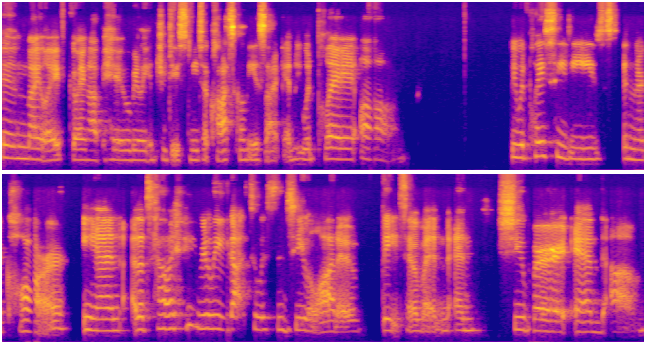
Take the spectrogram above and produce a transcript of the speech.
in my life growing up who really introduced me to classical music. And we would play um, we would play CDs in their car. And that's how I really got to listen to a lot of Beethoven and Schubert and um,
